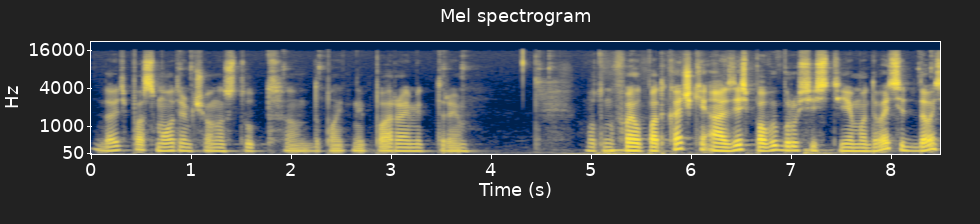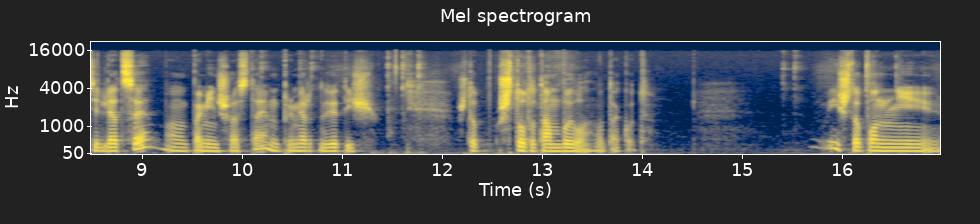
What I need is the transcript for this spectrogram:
Давайте посмотрим, что у нас тут. Дополнительные параметры. Вот он файл подкачки. А, здесь по выбору системы. Давайте, давайте для C э, поменьше оставим, например, на 2000. Чтобы что-то там было. Вот так вот. И чтобы он не,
